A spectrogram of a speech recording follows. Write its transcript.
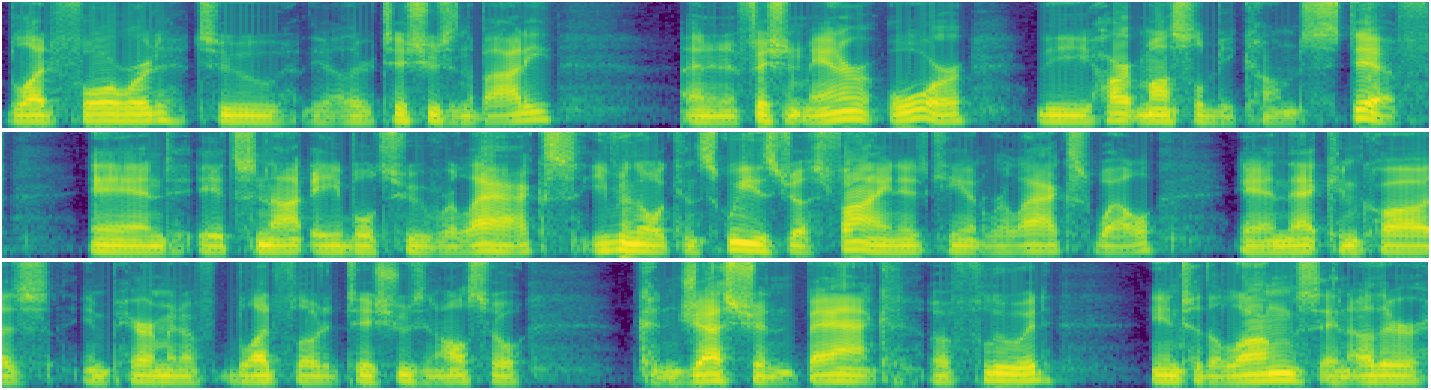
blood forward to the other tissues in the body in an efficient manner, or the heart muscle becomes stiff and it's not able to relax. Even though it can squeeze just fine, it can't relax well. And that can cause impairment of blood flow to tissues and also congestion back of fluid into the lungs and other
